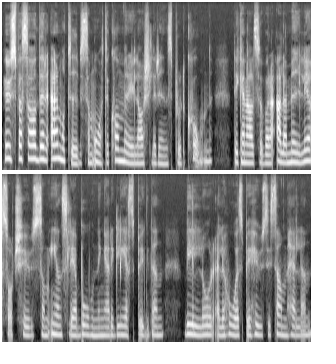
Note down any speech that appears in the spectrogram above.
Husfasader är motiv som återkommer i Lars Lerins produktion. Det kan alltså vara alla möjliga sorts hus som ensliga boningar i glesbygden, villor eller HSB-hus i samhällen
